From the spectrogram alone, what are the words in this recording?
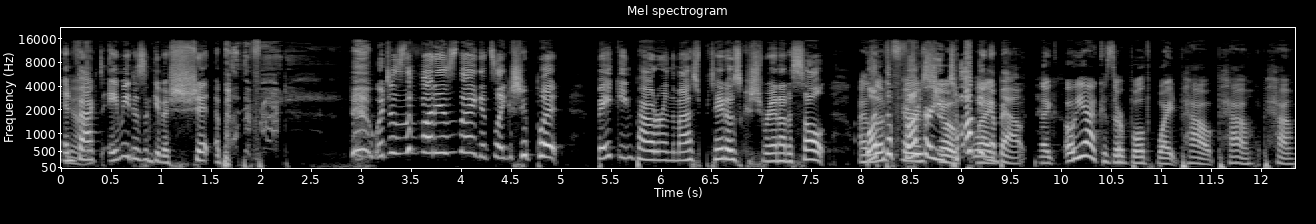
In Yeah. fact, Amy doesn't give a shit about the food, which is the funniest thing. It's like she put baking powder in the mashed potatoes because she ran out of salt. I what the fuck are you talking like- about? Like, oh yeah, because they're both white pow pow pow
